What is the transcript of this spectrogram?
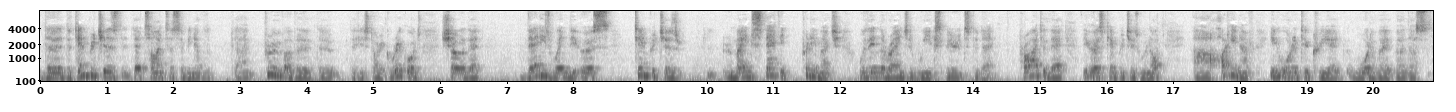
the, the temperatures that scientists have been able to uh, prove over the, the, the historical records show that that is when the Earth's temperatures remain static pretty much within the range that we experience today. Prior to that, the Earth's temperatures were not uh, hot enough in order to create water vapor, thus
